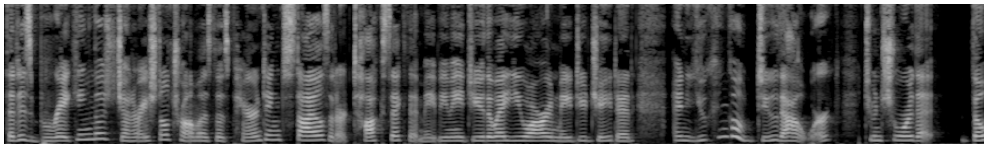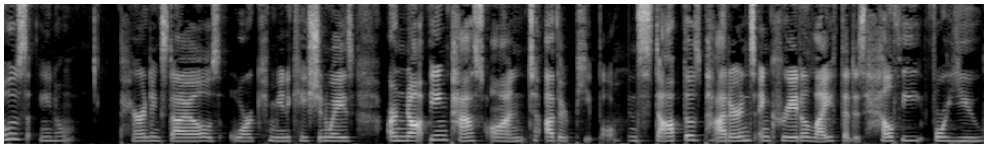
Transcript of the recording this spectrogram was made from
that is breaking those generational traumas, those parenting styles that are toxic, that maybe made you the way you are and made you jaded. And you can go do that work to ensure that those, you know, parenting styles or communication ways are not being passed on to other people and stop those patterns and create a life that is healthy for you.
